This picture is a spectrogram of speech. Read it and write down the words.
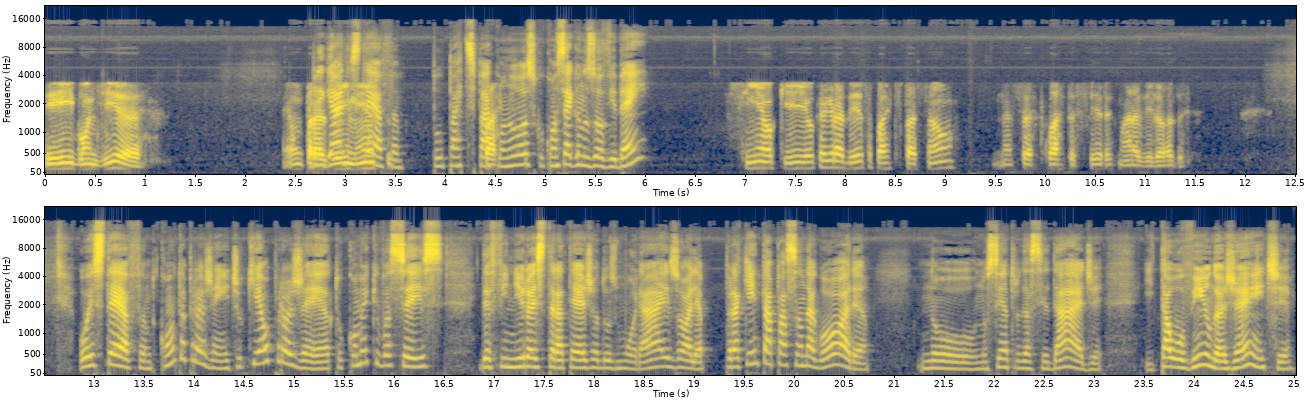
Ei, bom dia. É um prazer Obrigada, imenso. Stefan, por participar Par- conosco. Consegue nos ouvir bem? Sim, é ok. Eu que agradeço a participação nessa quarta-feira maravilhosa. Ô, Stefan, conta pra gente o que é o projeto, como é que vocês definiram a estratégia dos murais. Olha, para quem está passando agora no, no centro da cidade e está ouvindo a gente,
